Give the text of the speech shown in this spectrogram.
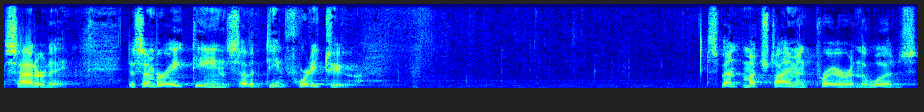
Saturday, December 18, 1742. Spent much time in prayer in the woods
